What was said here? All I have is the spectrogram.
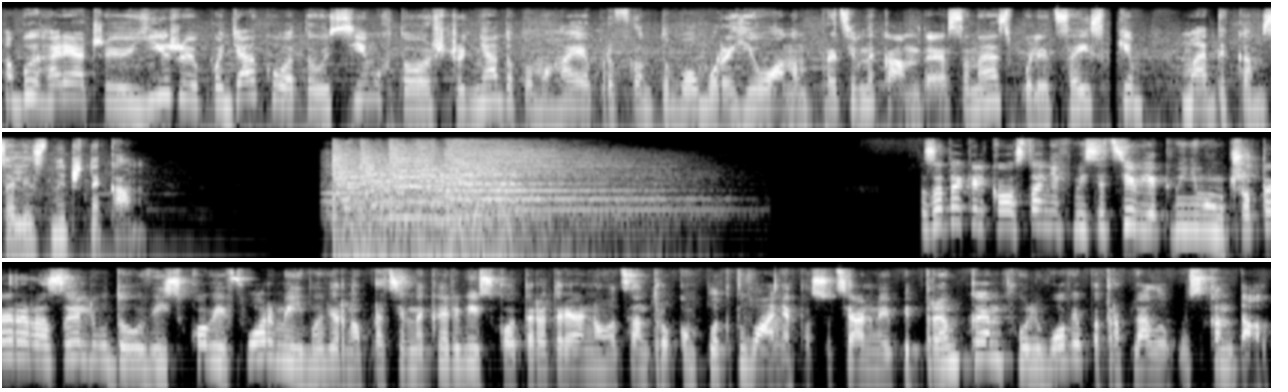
аби гарячою їжею подякувати усім, хто щодня допомагає прифронтовому регіону, працівникам ДСНС, поліцейським, медикам, залізничникам. За декілька останніх місяців, як мінімум, чотири рази люди у військовій формі, ймовірно, працівники Львівського територіального центру комплектування та соціальної підтримки у Львові потрапляли у скандал.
